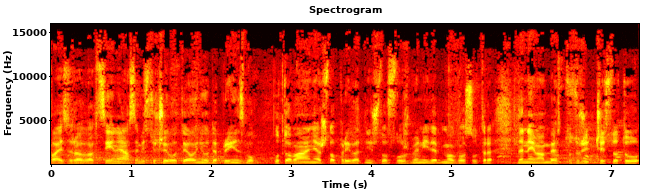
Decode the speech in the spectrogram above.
Pfizerova vakcina. Ja sam isključivo teo nju da primim zbog putovanja što privatni što službeni da bi mogao sutra da nemam eto, čisto tu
